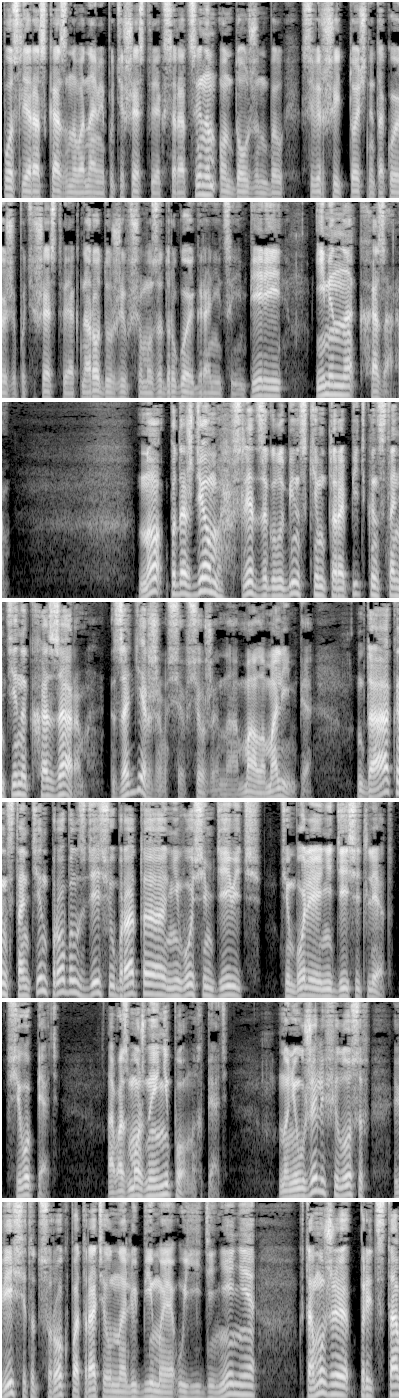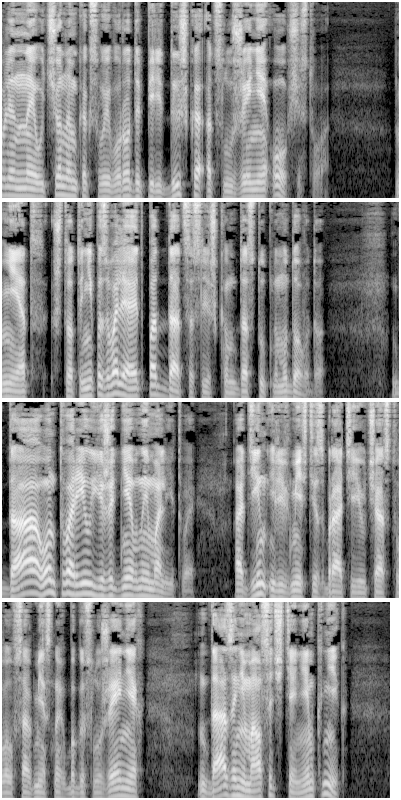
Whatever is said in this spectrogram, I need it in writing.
После рассказанного нами путешествия к сарацинам он должен был совершить точно такое же путешествие к народу, жившему за другой границей империи, именно к хазарам. Но подождем вслед за Голубинским торопить Константина к хазарам. Задержимся все же на Малом Олимпе. Да, Константин пробыл здесь у брата не восемь-девять, тем более не десять лет, всего пять, а возможно и не полных пять. Но неужели философ весь этот срок потратил на любимое уединение, к тому же представленное ученым как своего рода передышка от служения обществу. Нет, что-то не позволяет поддаться слишком доступному доводу. Да, он творил ежедневные молитвы. Один или вместе с братьями участвовал в совместных богослужениях. Да, занимался чтением книг.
